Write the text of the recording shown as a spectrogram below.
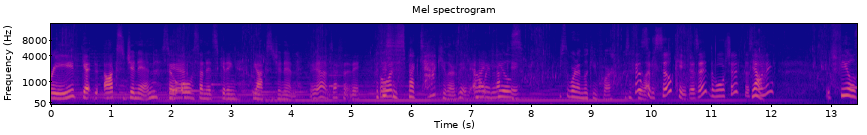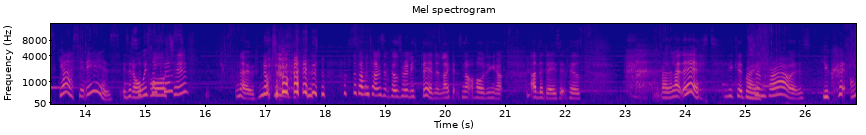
breathe, get oxygen in. So Yeah. all of a sudden, it's getting the oxygen in. Yeah, definitely. But But this what- is spectacular, and it feels. lucky? What's the word I'm looking for? What does it It feel feels like? sort of silky, does it? The water this Yeah. morning? It feels. Yes, it is. Is it always like Supportive? this? No, not always. Sometimes it feels really thin and like it's not holding up. Other days it feels rather like this. You could Right. swim for hours. You could. Oh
